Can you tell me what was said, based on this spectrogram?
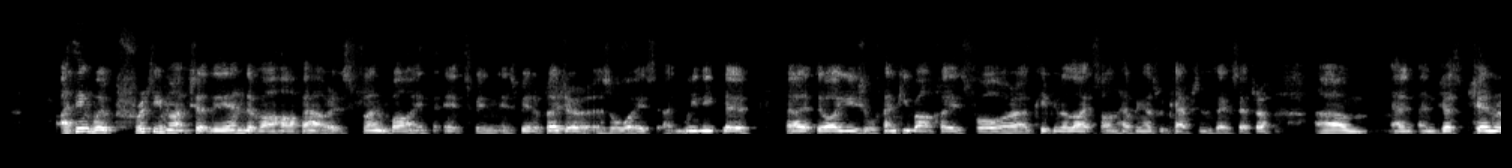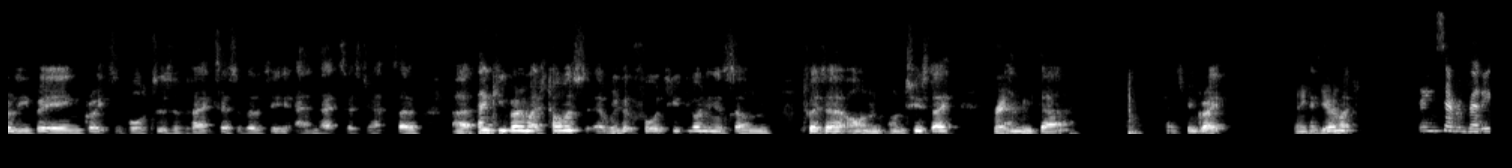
I think we're pretty much at the end of our half hour. It's flown by. It's been it's been a pleasure as always, and we need to uh, do our usual thank you, Barclays, for uh, keeping the lights on, helping us with captions, etc., um, and and just generally being great supporters of accessibility and AXSChat. So uh, thank you very much, Thomas. Uh, we look forward to you joining us on Twitter on on Tuesday. Great. And uh, it's been great. Thank, thank you very much. Thanks, everybody.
